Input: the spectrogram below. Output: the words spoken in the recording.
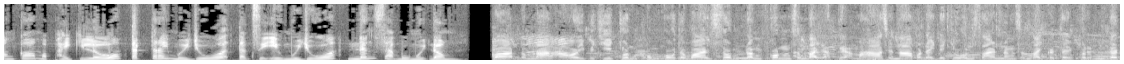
អង្ករ20គីឡូទឹកត្រីមួយយួរទឹកស៊ីអ៊ីវមួយយួរនិងសាប៊ូមួយដុំ បាទតំណាងឲ្យប្រជាជនភូមិគោតបាយសូមដឹងគុណសម្ដេចអគ្គមហាសេនាបតីតេជោហ៊ុនសែននិងសម្ដេចកតេព្រមនិត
